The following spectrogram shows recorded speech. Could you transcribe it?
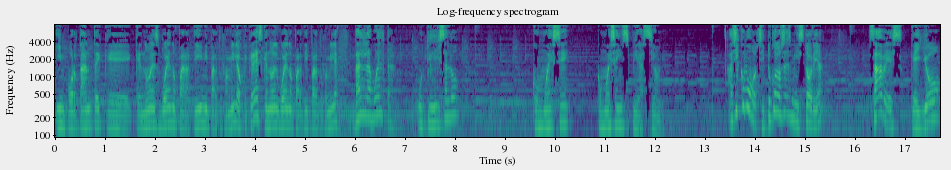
importante que, que, no es bueno para ti ni para tu familia, o que crees que no es bueno para ti y para tu familia, dale la vuelta, utilízalo como ese como esa inspiración. Así como si tú conoces mi historia, sabes que yo,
